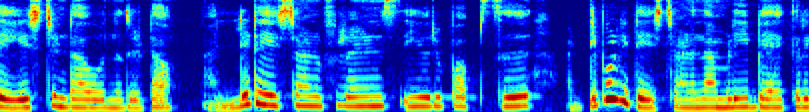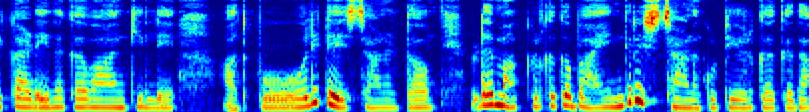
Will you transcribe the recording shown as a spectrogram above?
ടേസ്റ്റ് ഉണ്ടാവുന്നത് കേട്ടോ. നല്ല ടേസ്റ്റാണ് ഫ്രണ്ട്സ്. ഈ ഒരു പപ്സ് അടിപൊളി ടേസ്റ്റാണ്. നമ്മൾ ഈ ബേക്കറി കടയിൽ നിന്നൊക്കെ വാങ്ങിക്കില്ലേ അതുപോലെ ടേസ്റ്റാണ് കേട്ടോ ഇവിടെ മക്കൾക്കൊക്കെ ഭയങ്കര ഇഷ്ടമാണ് കുട്ടികൾക്കൊക്കെ ഇതാ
